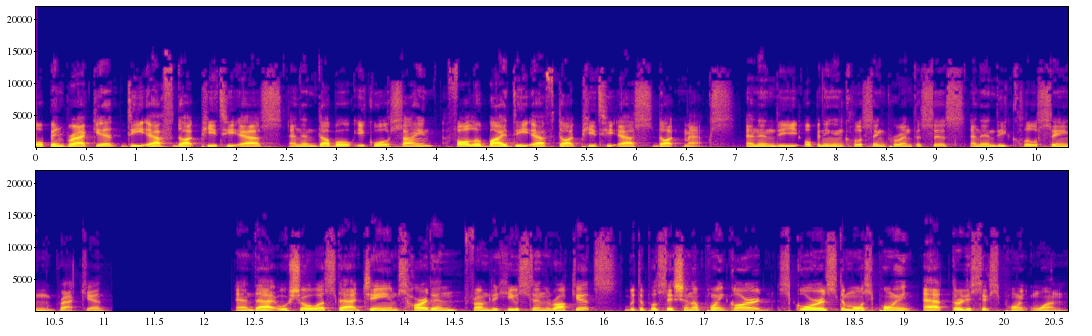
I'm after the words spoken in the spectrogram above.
open bracket, df.pts, and then double equal sign, followed by df.pts.max. And then the opening and closing parenthesis, and then the closing bracket. And that will show us that James Harden from the Houston Rockets, with the position of point guard, scores the most point at 36.1.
